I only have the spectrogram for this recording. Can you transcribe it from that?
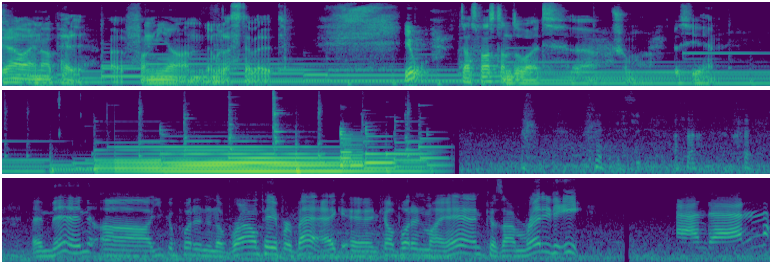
wäre ein Appell äh, von mir an den Rest der Welt. Jo, das war's dann soweit äh, schon mal bis hierhin. And then uh, you can put it in a brown paper bag and come put it in my hand because I'm ready to eat. And then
